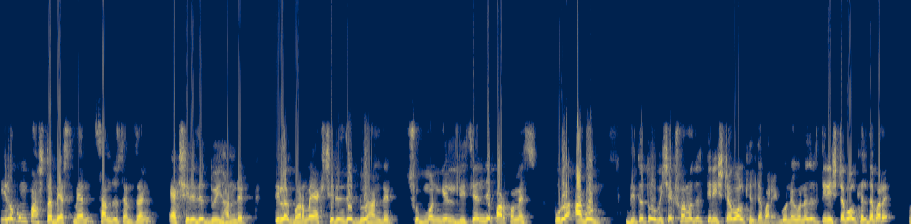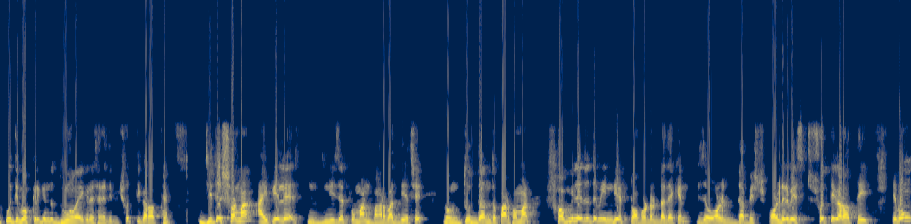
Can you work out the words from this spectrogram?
এরকম পাঁচটা ব্যাটসম্যান সঞ্জু স্যামসাং এক সিরিজে দুই হান্ড্রেড তিলক ভার্মা এক সিরিজে দুই হান্ড্রেড শুভমন গিল রিসেন্ট যে পারফরমেন্স পুরো আগুন। দ্বিতীয়ত অভিষেক শর্মা যদি তিরিশটা বল খেলতে পারে, গুনে গুনে যদি তিরিশটা বল খেলতে পারে প্রতিপক্ষের কিন্তু ধুয়া বাই করে ছেড়ে দিবি। সত্যিকার অর্থে। জিতেশ শর্মা আইপিএল এ নিজের প্রমাণ বারবার দিয়েছে এবং দুর্দান্ত পারফর্মার সব মিলে যদি আপনি ইন্ডিয়ার টপ অর্ডারটা দেখেন যে ওয়ার্ল্ড দ্য বেস্ট ওয়ার্ল্ডের বেস্ট সত্যিকার অর্থেই। এবং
